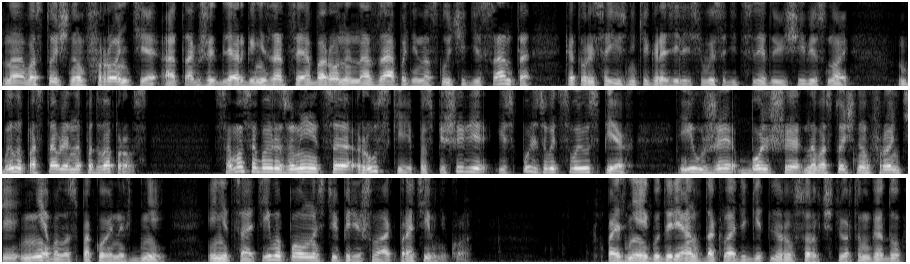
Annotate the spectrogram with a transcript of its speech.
на Восточном фронте, а также для организации обороны на Западе на случай десанта, который союзники грозились высадить следующей весной, было поставлено под вопрос. Само собой разумеется, русские поспешили использовать свой успех – и уже больше на Восточном фронте не было спокойных дней. Инициатива полностью перешла к противнику. Позднее Гудериан в докладе Гитлеру в 1944 году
